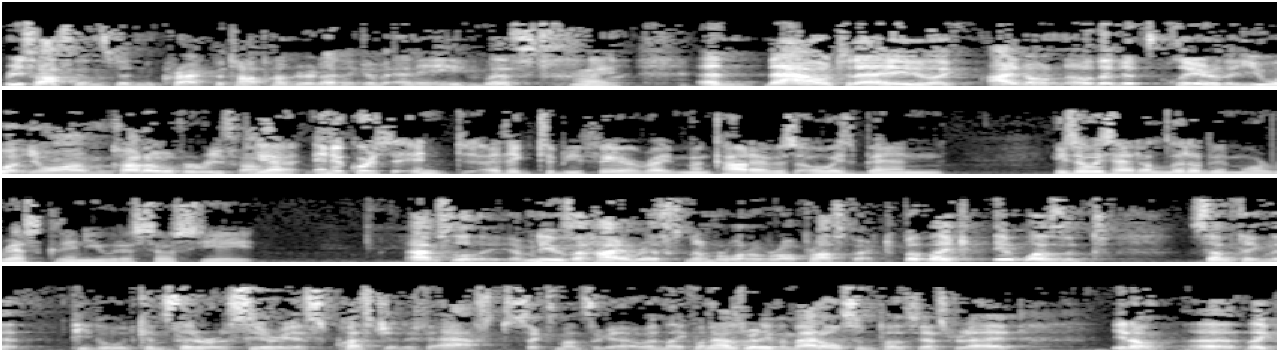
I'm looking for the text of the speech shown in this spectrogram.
Rhys Hoskins didn't crack the top hundred, I think, of any list. Mm-hmm. Right. and now, today, like, I don't know that it's clear that you want Yoan Moncada over Rhys Hoskins. Yeah, and of course, and I think to be fair, right, Moncada has always been, he's always had a little bit more risk than you would associate. Absolutely. I mean, he was a high risk number one overall prospect, but like, it wasn't something that people would consider a serious question if asked six months ago. And like, when I was reading the Matt Olson post yesterday, you know, uh, like,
